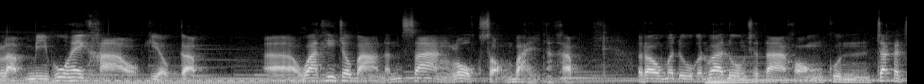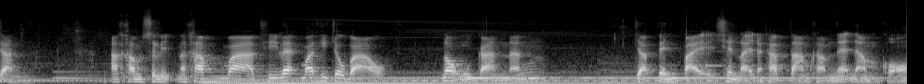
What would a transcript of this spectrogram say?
กลับมีผู้ให้ข่าวเกี่ยวกับ ว่าที่เจ้าบ่าวนั้นสร้างโลกสองใบนะครับ เรามาดูกันว่าดวงชะตาของคุณจักรจันทร์อาคัมสิรินะครับว่าที่และว่าที่เจ้าบ่าวนอกวงการนั้นจะเป็นไปเช่นไรนะครับ ตามคำแนะนำของ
